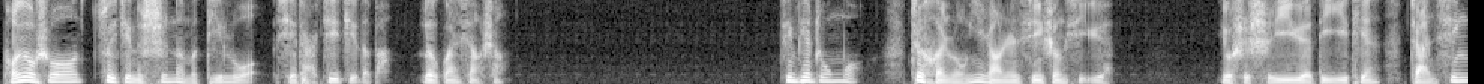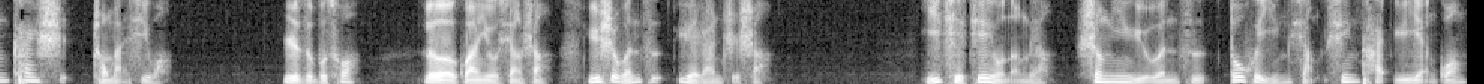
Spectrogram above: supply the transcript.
朋友说最近的诗那么低落，写点积极的吧。乐观向上。今天周末，这很容易让人心生喜悦。又是十一月第一天，崭新开始，充满希望。日子不错，乐观又向上，于是文字跃然纸上。一切皆有能量，声音与文字都会影响心态与眼光。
